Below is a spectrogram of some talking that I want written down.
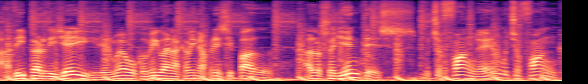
A Deeper DJ, de nuevo conmigo en la cabina principal. A los oyentes, mucho funk, ¿eh? Mucho funk.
